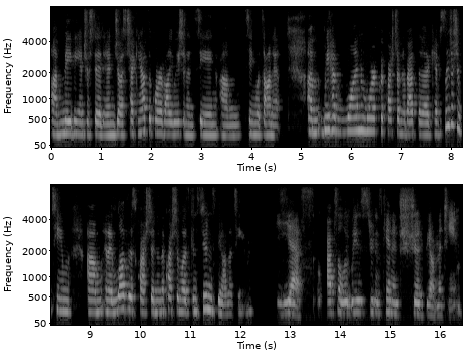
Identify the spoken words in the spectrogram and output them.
um, may be interested in just checking out the core evaluation and seeing um, seeing what's on it. Um, we had one more quick question about the campus leadership team, um, and I love this question. And the question was, can students be on the team? Yes, absolutely. Students can and should be on the team.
